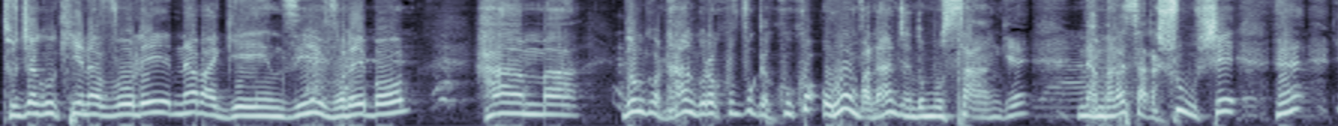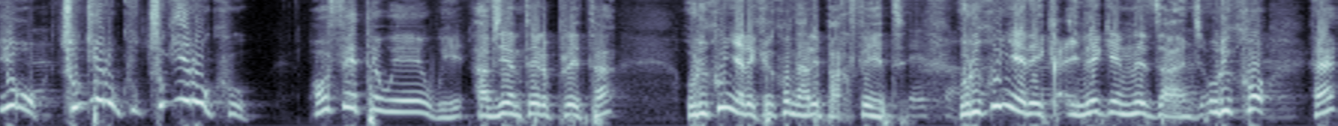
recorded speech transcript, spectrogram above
tujya gukina vole n'abagenzi voleboro hama ntabwo ntangura kuvuga kuko urumva nanjye ndumusange ni amaraso arashushe eh, yo cugira uku ofete wewe avyenterepureta uri kunyereka ko ntari parfete uri kunyereka intege nke zanjye uri ko eh,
